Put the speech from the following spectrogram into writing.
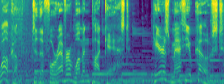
Welcome to the Forever Woman Podcast. Here's Matthew Coast.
